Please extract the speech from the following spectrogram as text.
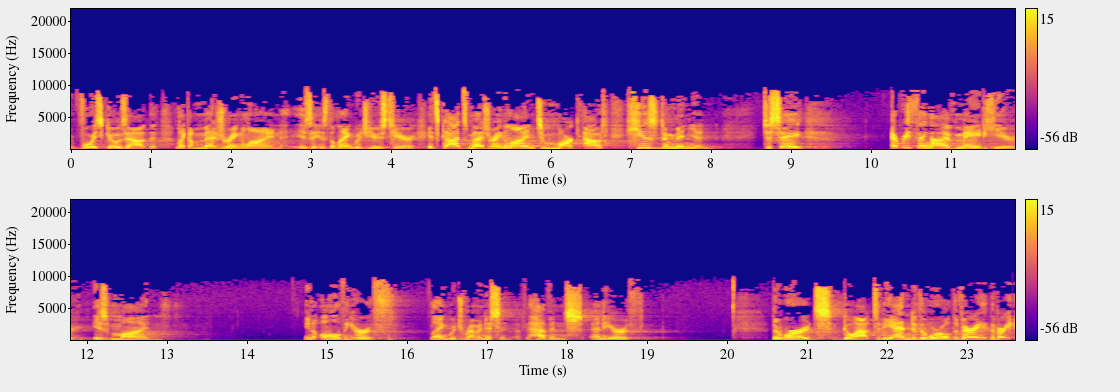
The voice goes out that, like a measuring line is, is the language used here. It's God's measuring line to mark out His dominion, to say, everything I've made here is mine. In all the earth, language reminiscent of the heavens and the earth. Their words go out to the end of the world, the very, the very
